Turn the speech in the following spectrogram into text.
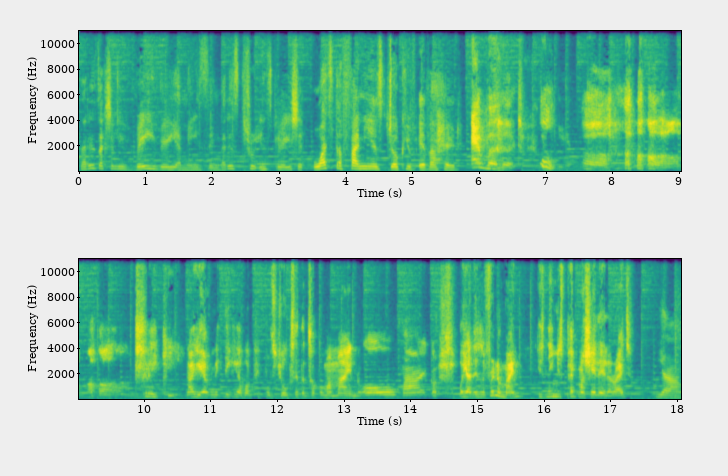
That is actually very, very amazing. That is true inspiration. What's the funniest joke you've ever heard? Ever heard? Oh, Oh, tricky. Now you have me thinking about people's jokes at the top of my mind. Oh my god. Oh yeah, there's a friend of mine. His name is Pet Mashelela, right? Yeah.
